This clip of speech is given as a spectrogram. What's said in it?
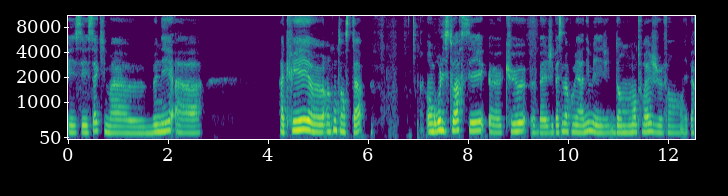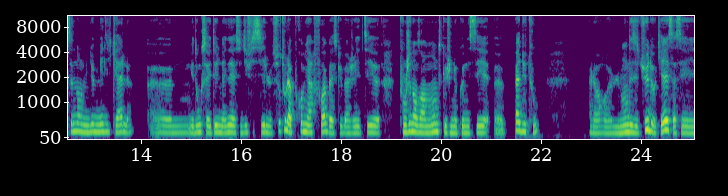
et c'est ça qui m'a, menée à créer, un compte Insta. En gros, l'histoire c'est, que, bah, j'ai passé ma 1re année, mais dans mon entourage, il y a personne dans le milieu médical, et donc ça a été une année assez difficile, surtout la 1re fois parce que, ben, j'ai été, plongée dans un monde que je ne connaissais, pas du tout. Alors, le monde des études, OK, ça c'est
